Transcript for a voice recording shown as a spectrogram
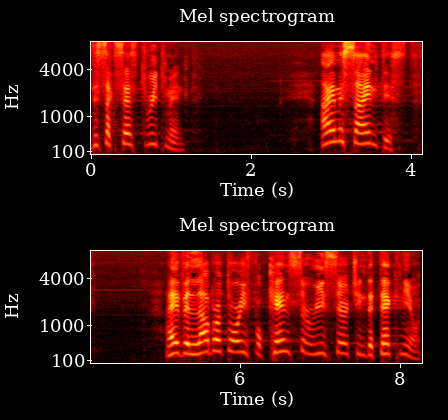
the success treatment. I am a scientist. I have a laboratory for cancer research in the Technion,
